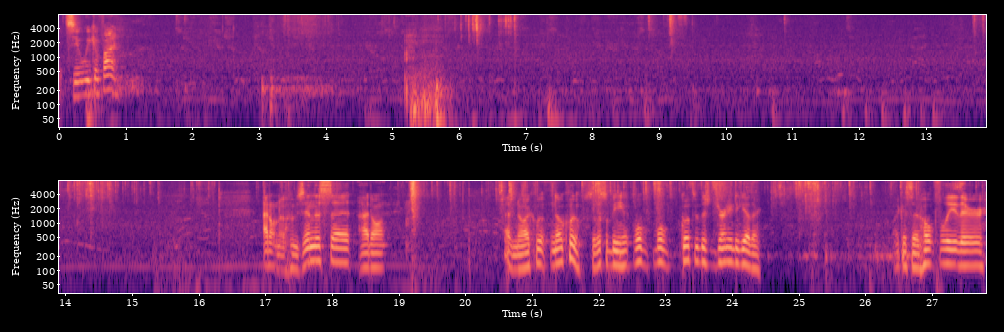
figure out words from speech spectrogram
let's see what we can find. I don't know who's in this set. I don't. I have no clue. No clue. So this will be. We'll we'll go through this journey together. Like I said, hopefully there,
